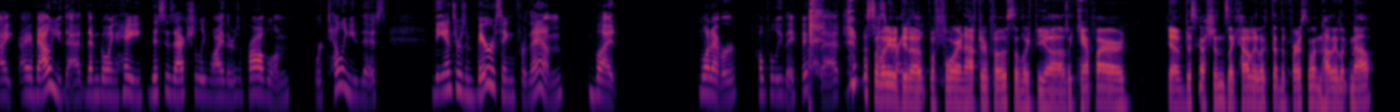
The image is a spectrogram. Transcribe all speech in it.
I I, I value that them going, hey, this is actually why there's a problem. We're telling you this. The answer is embarrassing for them, but whatever. Hopefully they fix that. Somebody who did a before and after post of like the uh the campfire dev discussions, like how they looked at the first one and how they look now.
